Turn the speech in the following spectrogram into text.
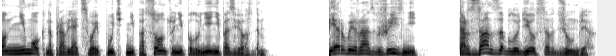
он не мог направлять свой путь ни по солнцу, ни по луне, ни по звездам. Первый раз в жизни Тарзан заблудился в джунглях.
